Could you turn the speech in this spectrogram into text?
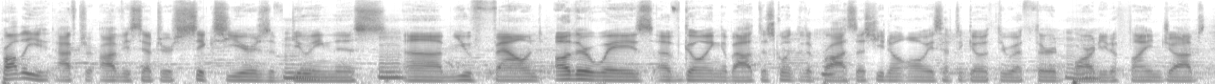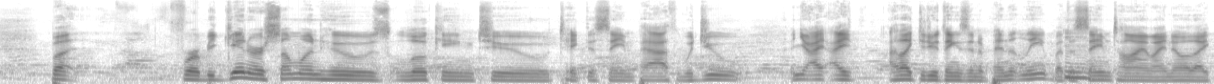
probably after, obviously, after six years of mm. doing this, mm. um, you found other ways of going about this, going through the process. You don't always have to go through a third mm-hmm. party to find jobs. But for a beginner, someone who's looking to take the same path, would you? And I, I, I like to do things independently, but at mm-hmm. the same time, I know like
